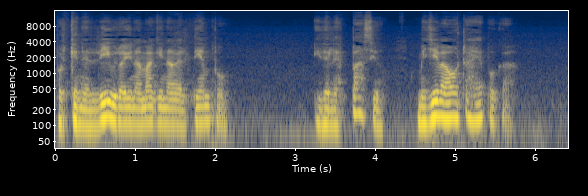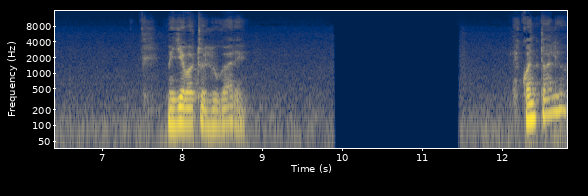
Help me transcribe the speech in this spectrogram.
Porque en el libro hay una máquina del tiempo y del espacio. Me lleva a otras épocas me lleva a otros lugares. ¿Les cuento algo?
